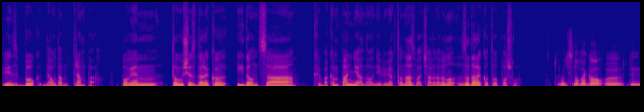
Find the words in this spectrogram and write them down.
więc Bóg dał nam Trumpa. Powiem, to już jest daleko idąca chyba kampania, no nie wiem jak to nazwać, ale na pewno za daleko to poszło. To nic nowego y,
